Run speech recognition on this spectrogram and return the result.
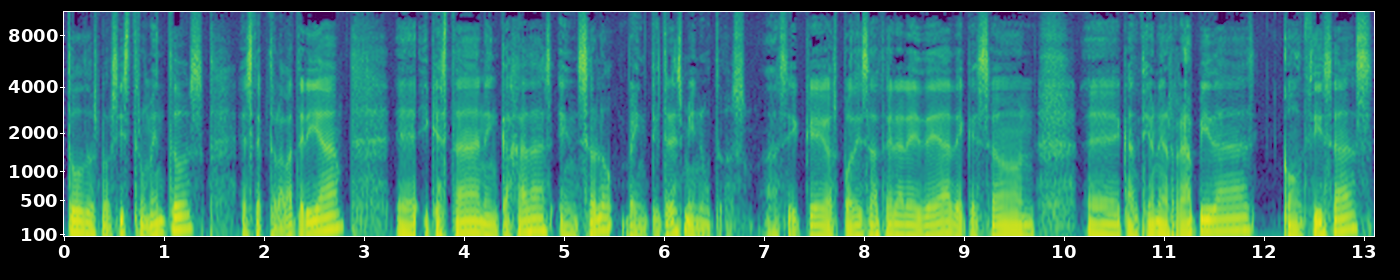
todos los instrumentos, excepto la batería, eh, y que están encajadas en solo 23 minutos. Así que os podéis hacer a la idea de que son eh, canciones rápidas concisas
